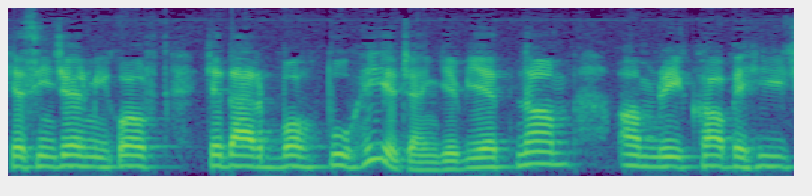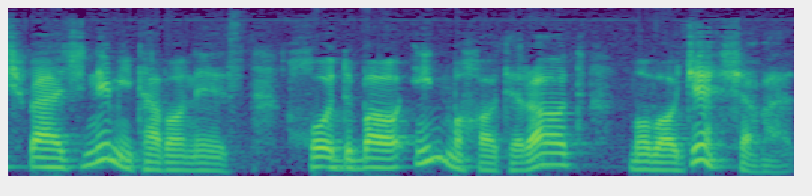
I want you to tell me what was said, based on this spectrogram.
کسینجر می گفت که در بهبوهه جنگ ویتنام آمریکا به هیچ وجه نمی توانست خود با این مخاطرات مواجه شود.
